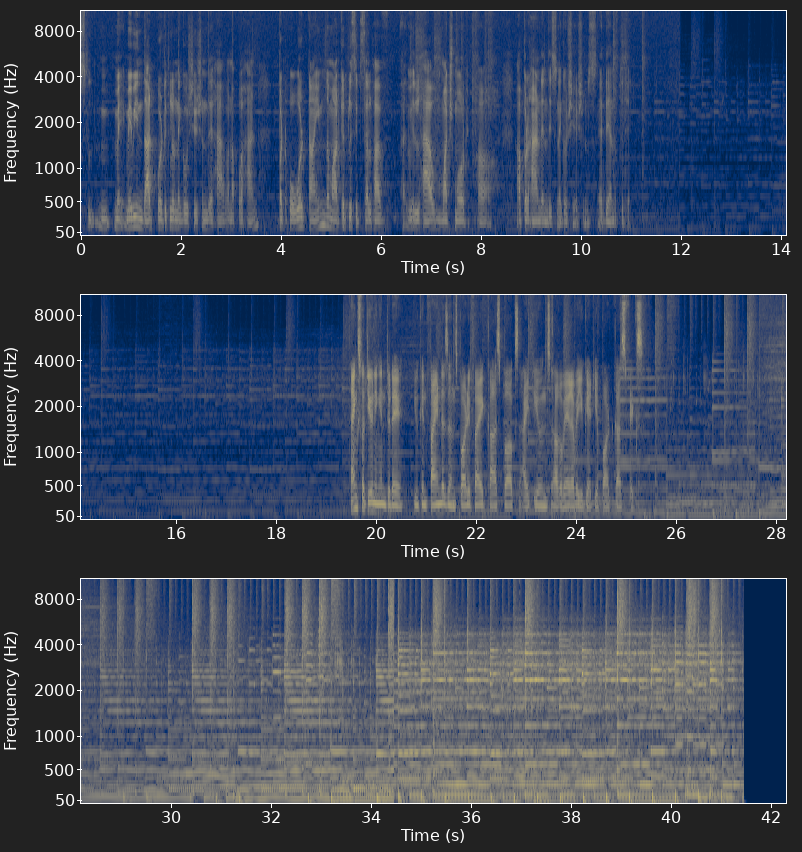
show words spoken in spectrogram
maybe in that particular negotiation they have an upper hand, but over time the marketplace itself have will have much more uh, upper hand in these negotiations at the end of the day. Thanks for tuning in today. You can find us on Spotify, Castbox, iTunes, or wherever you get your podcast fix.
